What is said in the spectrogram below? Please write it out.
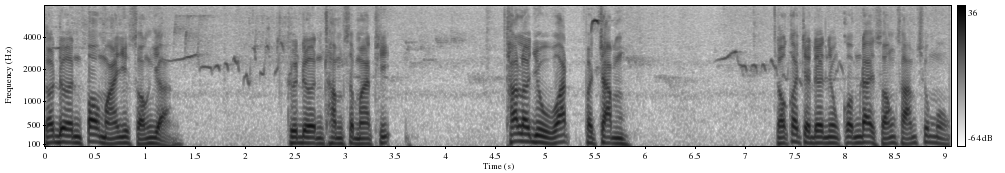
เราเดินเป้าหมายอยู่สองอย่าง คือเดินทำสมาธิ ถ้าเราอยู่วัดประจำเราก็จะเดินโยงกลมได้สองสามชั่วโมง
